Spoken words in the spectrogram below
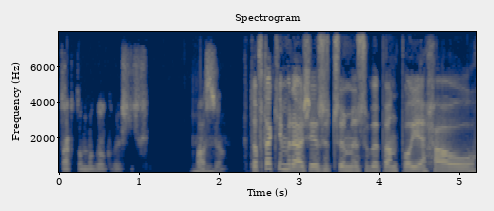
Tak to mogę określić. Pasja. To w takim razie życzymy, żeby pan pojechał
